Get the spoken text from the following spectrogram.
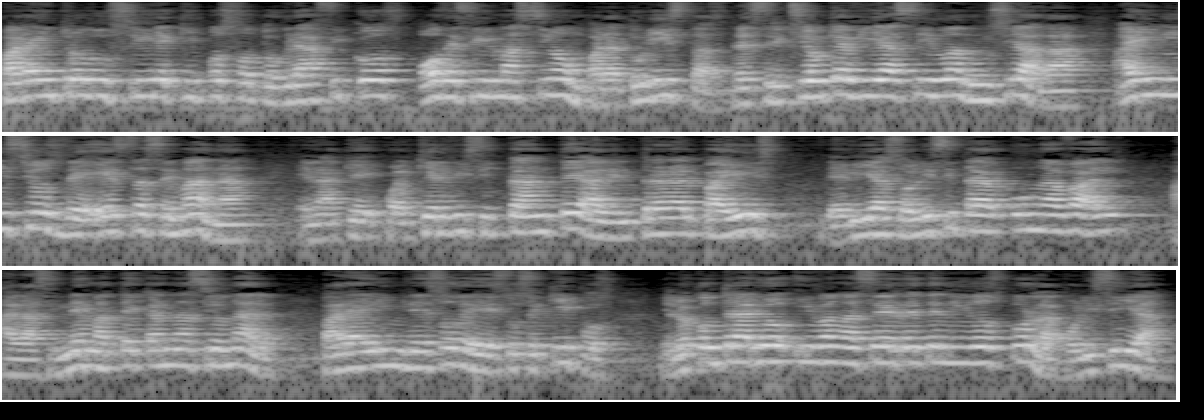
para introducir equipos fotográficos o de filmación para turistas, restricción que había sido anunciada a inicios de esta semana en la que cualquier visitante al entrar al país debía solicitar un aval a la Cinemateca Nacional para el ingreso de estos equipos. De lo contrario, iban a ser retenidos por la policía.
